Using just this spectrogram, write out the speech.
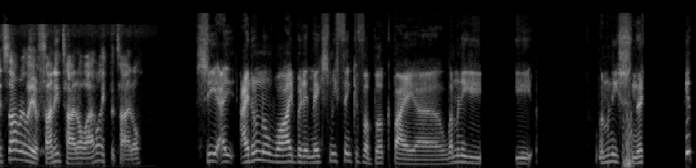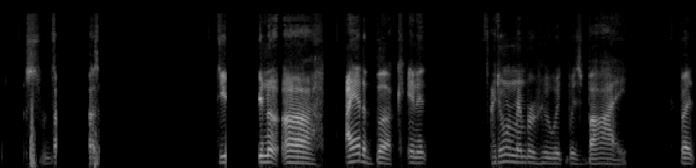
It's not really a funny title. I like the title. See, I, I don't know why, but it makes me think of a book by uh, Lemony Lemony Snicket. Do you, you know? Uh, I had a book, and it I don't remember who it was by, but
